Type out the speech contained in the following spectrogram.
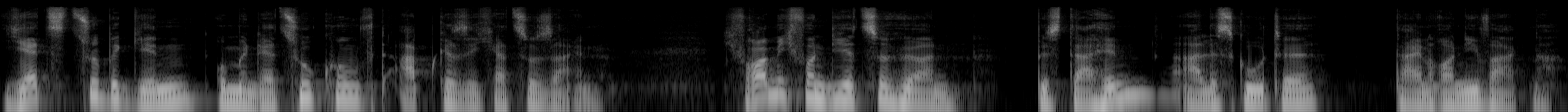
jetzt zu beginnen, um in der Zukunft abgesichert zu sein. Ich freue mich von dir zu hören. Bis dahin, alles Gute, dein Ronny Wagner.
